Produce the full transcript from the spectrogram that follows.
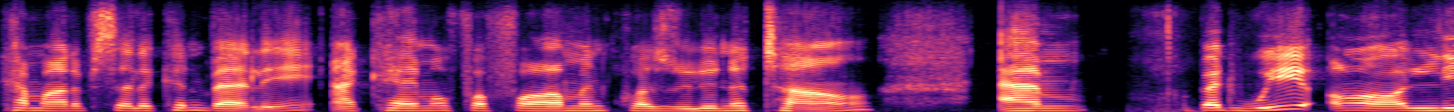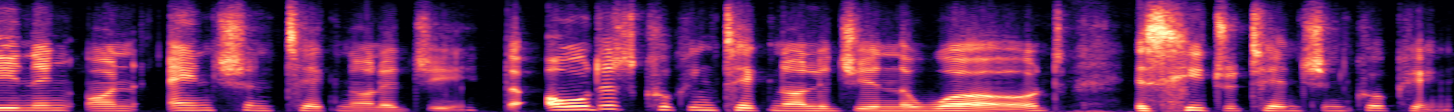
come out of Silicon Valley. I came off a farm in KwaZulu Natal. Um, but we are leaning on ancient technology. The oldest cooking technology in the world is heat retention cooking.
